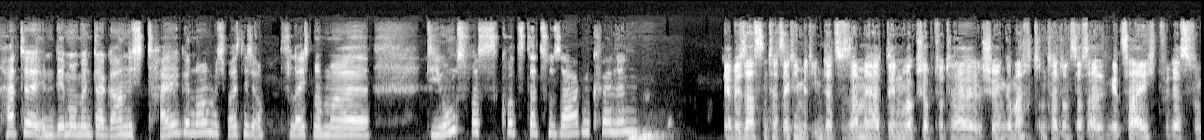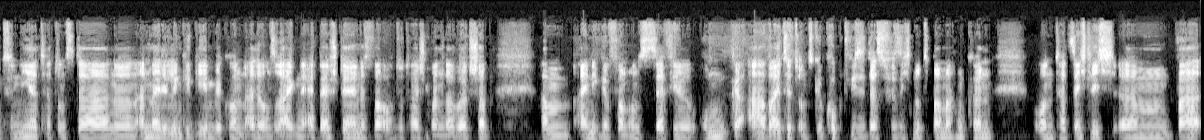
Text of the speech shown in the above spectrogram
hatte in dem Moment da gar nicht teilgenommen. Ich weiß nicht, ob vielleicht nochmal die Jungs was kurz dazu sagen können. Mhm. Ja, wir saßen tatsächlich mit ihm da zusammen. Er hat den Workshop total schön gemacht und hat uns das allen gezeigt, wie das funktioniert, hat uns da einen Anmeldelink gegeben. Wir konnten alle unsere eigene App erstellen. Das war auch ein total spannender Workshop. Haben einige von uns sehr viel rumgearbeitet und geguckt, wie sie das für sich nutzbar machen können. Und tatsächlich ähm, war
